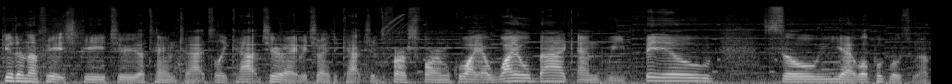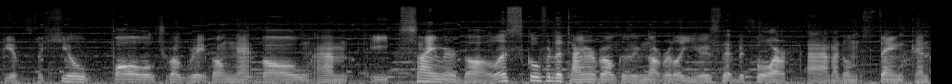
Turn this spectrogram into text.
good enough HP to attempt to actually capture it. We tried to capture the first form quite a while back, and we failed. So yeah, what Pokeballs do we have? You have the Heal Ball, Ball, Great Ball, Net Ball, um, a Timer Ball. Let's go for the Timer Ball because we've not really used it before, um, I don't think, and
